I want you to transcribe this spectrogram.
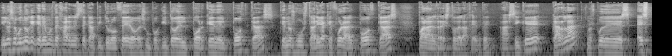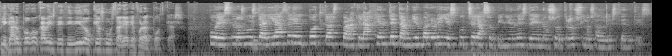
Y lo segundo que queremos dejar en este capítulo cero es un poquito el porqué del podcast, que nos gustaría que fuera el podcast para el resto de la gente. Así que, Carla, ¿nos puedes explicar un poco qué habéis decidido, qué os gustaría que fuera el podcast? Pues nos gustaría hacer el podcast para que la gente también valore y escuche las opiniones de nosotros, los adolescentes.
